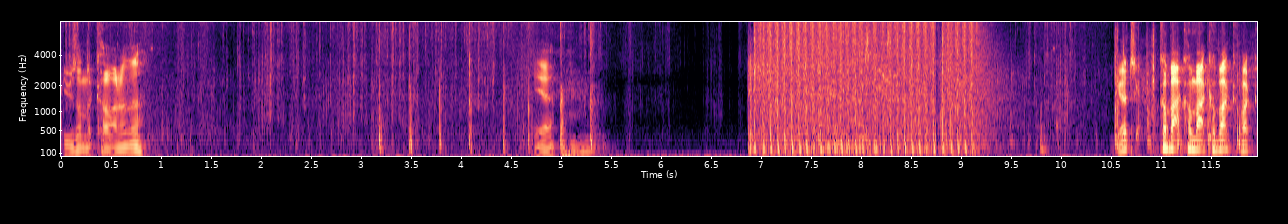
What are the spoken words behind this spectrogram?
He was on the corner there. Yeah. Good. Come back, come back, come back, come back.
